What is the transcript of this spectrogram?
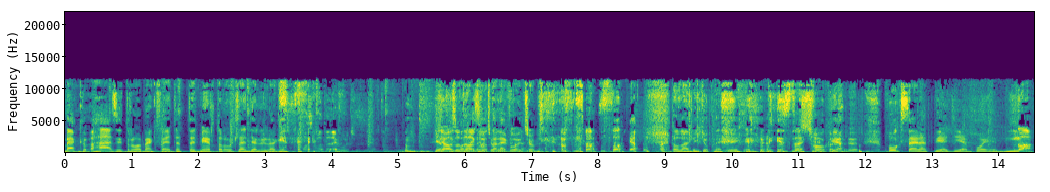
meg, a házitról megfejtette, hogy miért tanult lengyelül a Az volt a legolcsóbb ja, az, volt a legolcsóbb, legolcsóbb Továbbítjuk neki. Biztos fogja, fog szeretni egy ilyen poén. Na,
